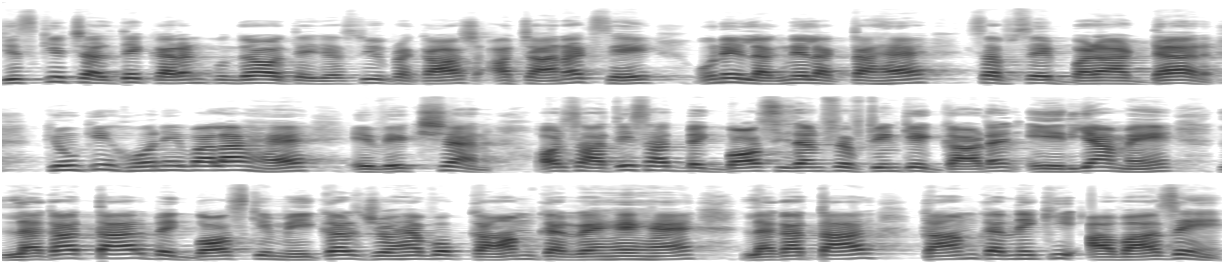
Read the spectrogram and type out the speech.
जिसके चलते करण कुंद्रा और तेजस्वी प्रकाश अचानक से उन्हें लगने लगता है सबसे बड़ा डर, क्योंकि होने वाला है इविक्शन और साथ ही साथ बिग बॉस सीज़न 15 के गार्डन एरिया में लगातार बिग बॉस के मेकर्स जो हैं वो काम कर रहे हैं। लगातार काम करने की आवाज़ें।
